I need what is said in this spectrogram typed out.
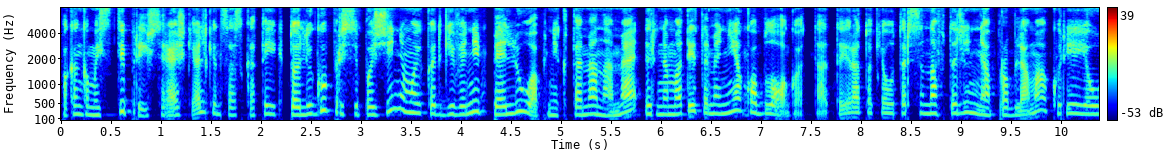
pakankamai stipriai išsireiškia Elkinsas, kad tai to lygų prisipažinimui, kad gyveni pelių apniktame name ir nematai tame nieko blogo. Ta, tai yra tokia jau tarsi naftalinė problema, kuri jau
